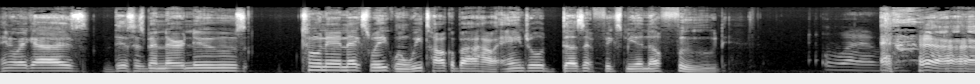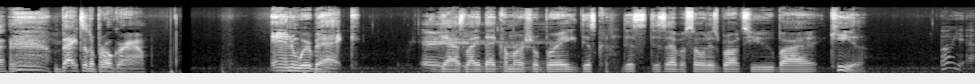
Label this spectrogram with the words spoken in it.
anyway, guys, this has been Nerd News. Tune in next week when we talk about how Angel doesn't fix me enough food. whatever. back to the program. And we're back. You guys like that commercial break? This this this episode is brought to you by Kia. oh yeah,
